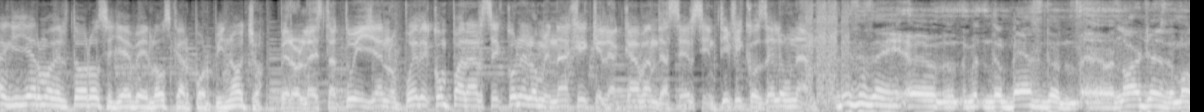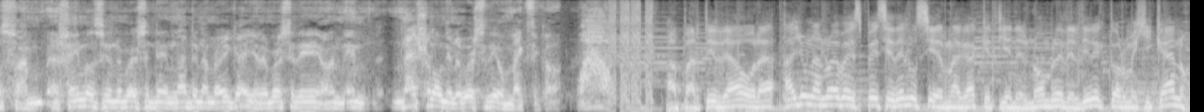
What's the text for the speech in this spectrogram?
Guillermo del Toro se lleve el Oscar por Pinocho, pero la estatuilla no puede compararse con el homenaje que le acaban de hacer científicos de la UNAM. This is a, uh, the best, the uh, largest, the most famous university in Latin America, University on, National University of Mexico. Wow. A partir de ahora, hay una nueva especie de luciérnaga que tiene el nombre del director mexicano.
